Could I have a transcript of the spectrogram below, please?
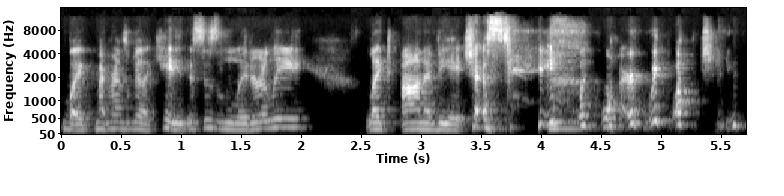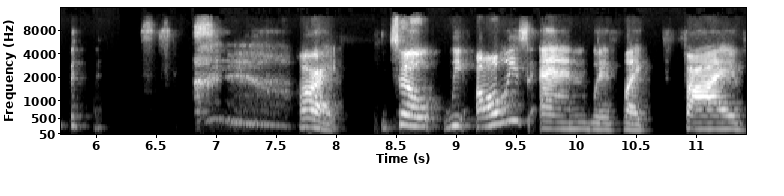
like, my friends will be like, Katie, this is literally like on a VHS tape. like, why are we watching this? All right. So we always end with like five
